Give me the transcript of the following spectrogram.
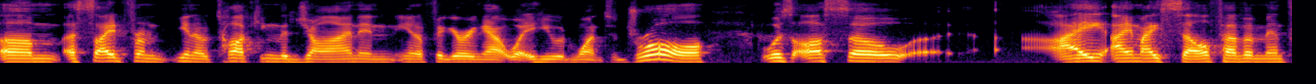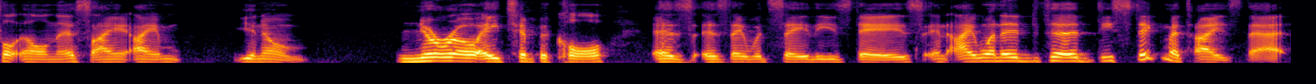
Um, aside from you know talking to John and you know figuring out what he would want to draw, was also I I myself have a mental illness. I I'm you know neuroatypical as as they would say these days and I wanted to destigmatize that.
